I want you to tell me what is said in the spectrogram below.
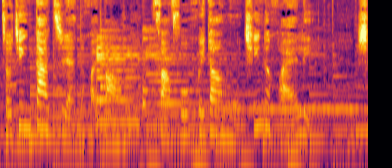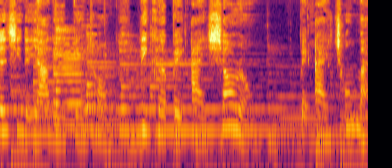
走进大自然的怀抱，仿佛回到母亲的怀里，身心的压力、病痛立刻被爱消融，被爱充满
